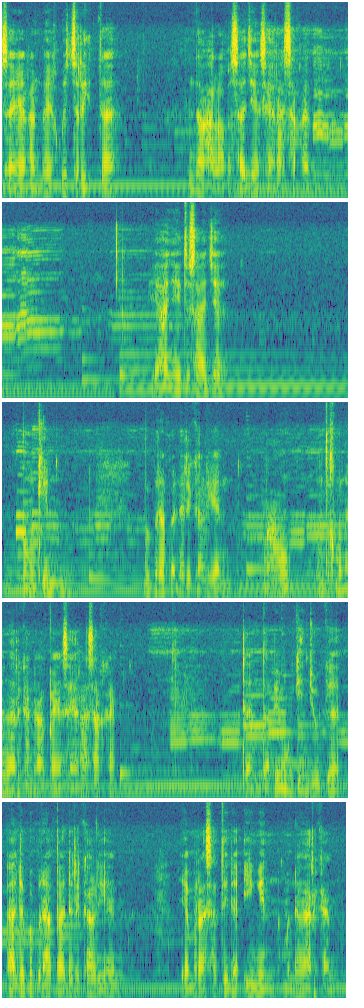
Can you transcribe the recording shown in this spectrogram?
saya akan banyak bercerita tentang hal apa saja yang saya rasakan. Ya hanya itu saja. Mungkin beberapa dari kalian mau untuk mendengarkan apa yang saya rasakan. Dan tapi mungkin juga ada beberapa dari kalian yang merasa tidak ingin mendengarkan.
